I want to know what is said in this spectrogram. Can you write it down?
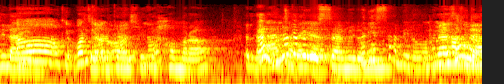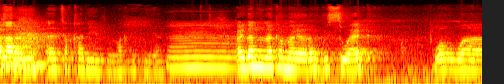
للعين. آه أوكي. ولكن سواء الآن كانت حمراء الآن هناك من تغير. يستعملون من يستعملوا من يحافظ على يستعمل. تقاليد المغربية. مم. أيضا هناك ما يعرف بالسواك. وهو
